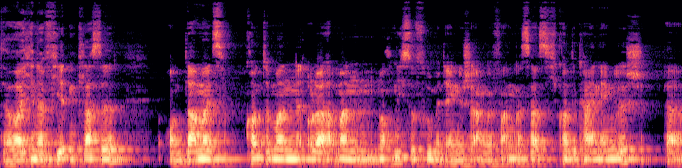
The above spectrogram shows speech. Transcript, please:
Da war ich in der vierten Klasse und damals konnte man oder hat man noch nicht so früh mit Englisch angefangen. Das heißt, ich konnte kein Englisch äh,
